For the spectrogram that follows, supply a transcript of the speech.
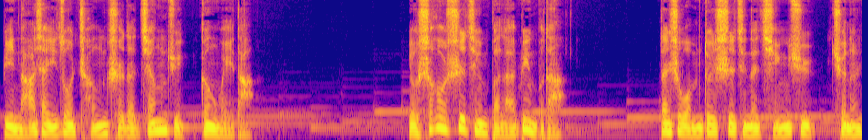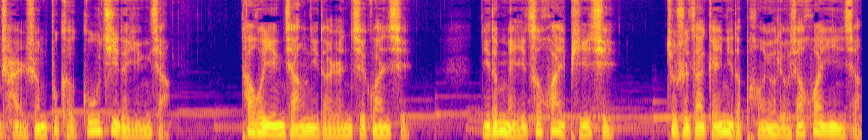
比拿下一座城池的将军更伟大。”有时候事情本来并不大，但是我们对事情的情绪却能产生不可估计的影响。它会影响你的人际关系，你的每一次坏脾气，就是在给你的朋友留下坏印象。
